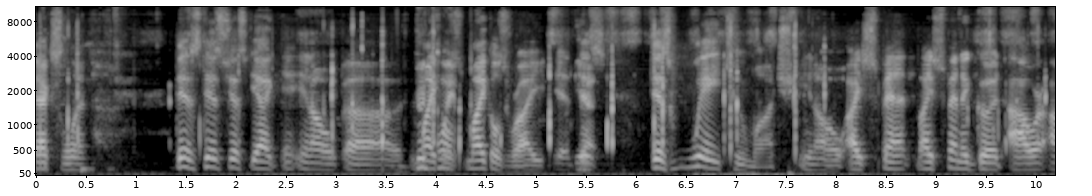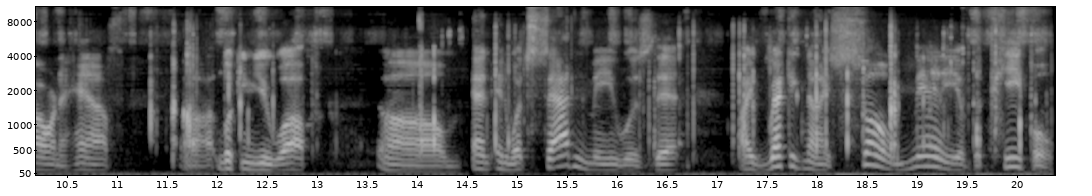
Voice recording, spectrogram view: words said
excellent. There's, there's just yeah, you know, uh, Good Michael's point. Michael's right. It. There's, there's way too much. You know, I spent I spent a good hour, hour and a half uh, looking you up, um, and and what saddened me was that I recognized so many of the people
